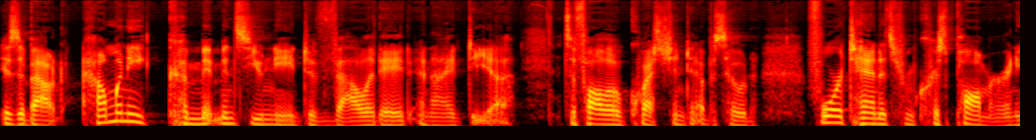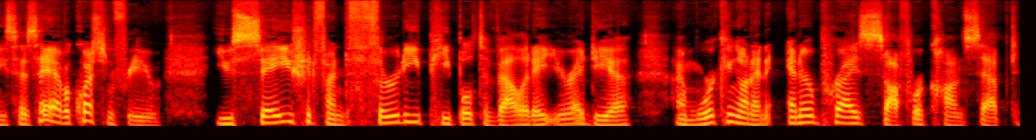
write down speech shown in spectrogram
is about how many commitments you need to validate an idea. It's a follow up question to episode 410. It's from Chris Palmer. And he says, Hey, I have a question for you. You say you should find 30 people to validate your idea. I'm working on an enterprise software concept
